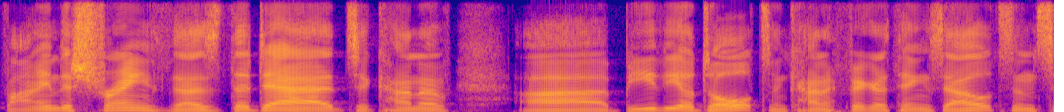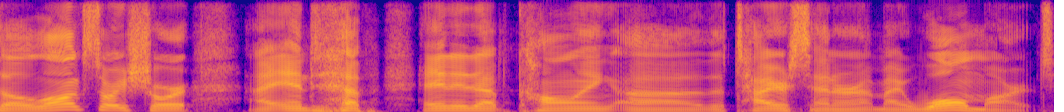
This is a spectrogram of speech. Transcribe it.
find the strength as the dad to kind of uh, be the adult and kind of figure things out. And so, long story short, I ended up ended up calling uh, the tire center at my Walmart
